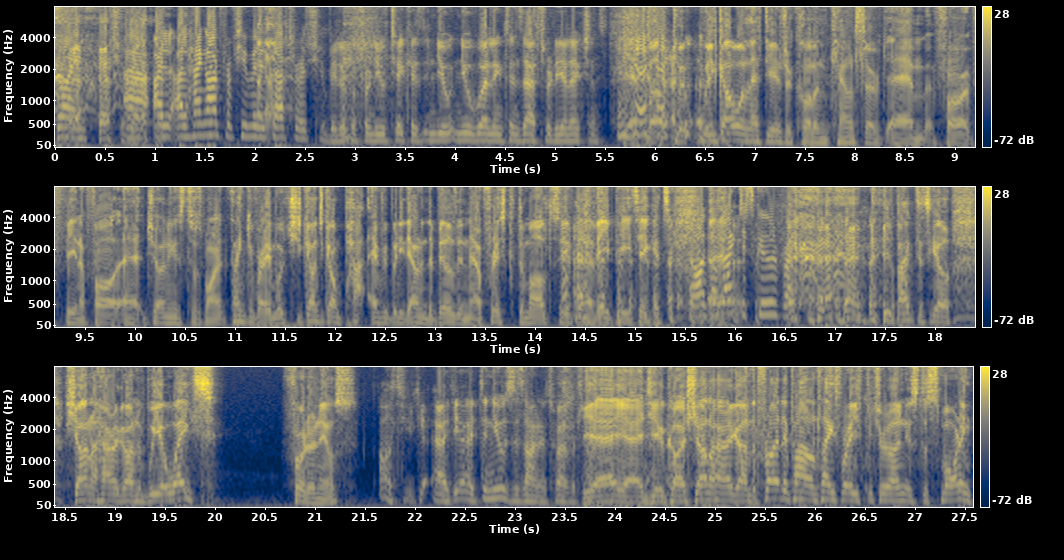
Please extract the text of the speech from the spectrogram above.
Brian, uh, I'll, I'll hang on for a few minutes afterwards. She'll be looking for new tickets, new new Wellingtons after the elections. yeah, well, we, we'll go and let Deirdre Cullen, councillor um, for Fianna Fáil, uh, joining us this morning. Thank you very much. She's going to go and pat everybody down in the building now, frisk them all to see if they have EP tickets. No, I'll go Uh, back to school, Brian. back to school. Seán Ó hArgáin, we await further news. Oh, yeah, uh, yeah, the news is on at twelve o'clock. Yeah, yeah, in due course. Seán Ó hArgáin, the Friday panel. Thanks very much for joining us this morning.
